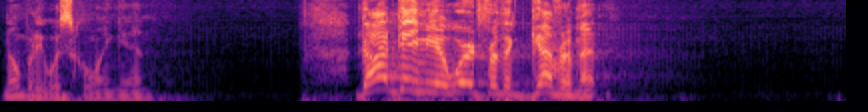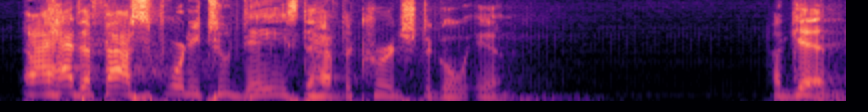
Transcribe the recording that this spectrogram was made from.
Nobody was going in. God gave me a word for the government, and I had to fast 42 days to have the courage to go in. Again,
